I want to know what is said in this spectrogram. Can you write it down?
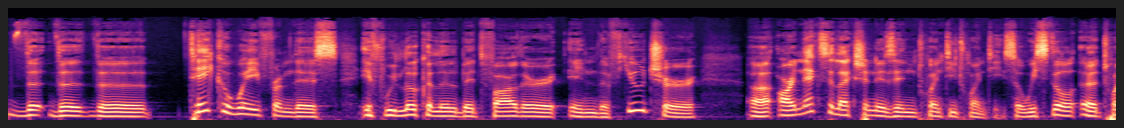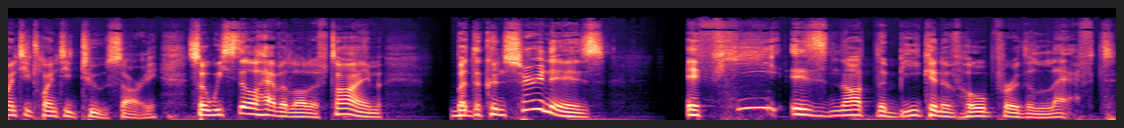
the the the takeaway from this, if we look a little bit farther in the future, uh, our next election is in 2020, so we still uh, 2022. Sorry, so we still have a lot of time. But the concern is if he is not the beacon of hope for the left,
